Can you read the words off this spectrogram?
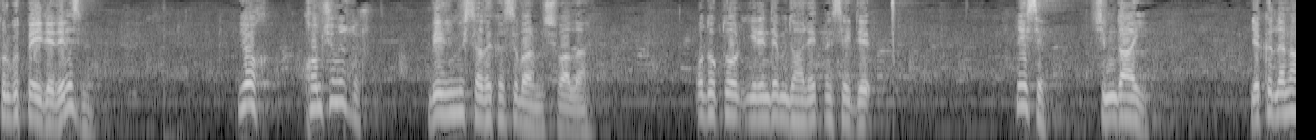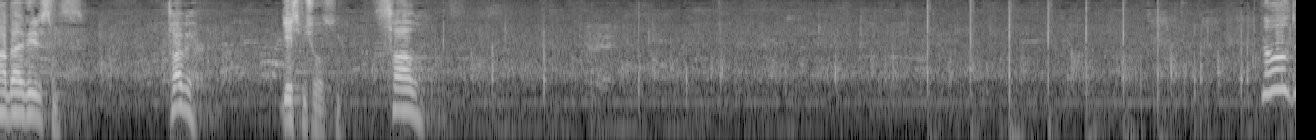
Turgut Bey dediniz mi? Yok. Komşumuzdur. Verilmiş sadakası varmış valla. O doktor yerinde müdahale etmeseydi... Cık. Neyse şimdi daha iyi. Yakınlarına haber verirsiniz. Tabii. Geçmiş olsun. Sağ olun. Ne oldu?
